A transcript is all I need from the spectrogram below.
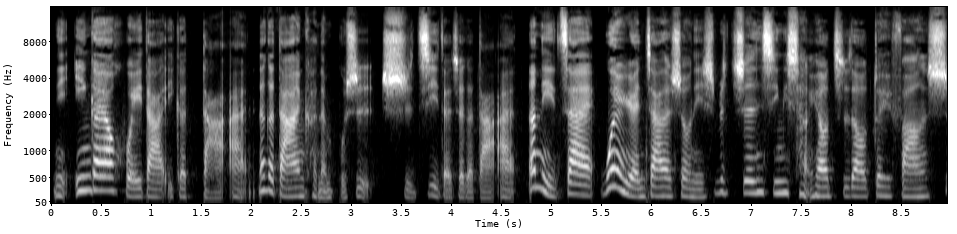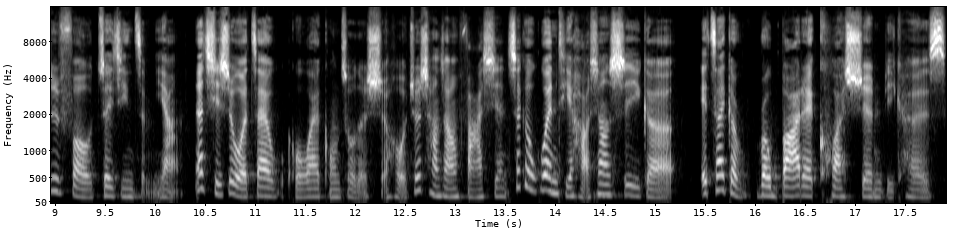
你应该要回答一个答案？那个答案可能不是实际的这个答案。那你在问人家的时候，你是不是真心想要知道对方是否最近怎么样？那其实我在国外工作的时候，就常常发现这个问题好像是一个。it's like a robotic question because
